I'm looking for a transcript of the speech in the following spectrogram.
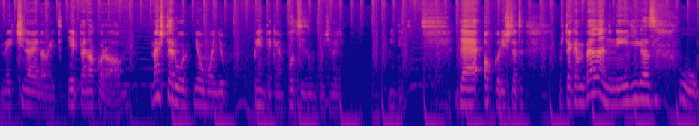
még csináljad, amit éppen akar a mester úr. Jó, mondjuk pénteken focizunk, úgyhogy mindegy. De akkor is, tehát most nekem belenni négyig az, hú,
